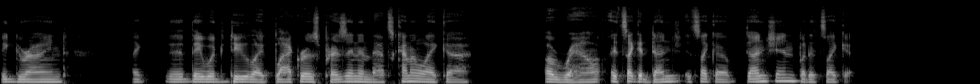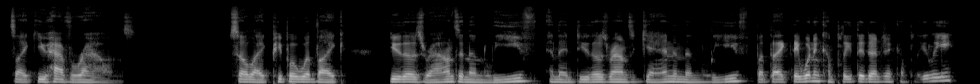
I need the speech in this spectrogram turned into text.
big grind, like they would do like Blackrose Prison, and that's kind of like a a round. It's like a dungeon. It's like a dungeon, but it's like it's like you have rounds. So like people would like do those rounds and then leave, and then do those rounds again and then leave, but like they wouldn't complete the dungeon completely.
